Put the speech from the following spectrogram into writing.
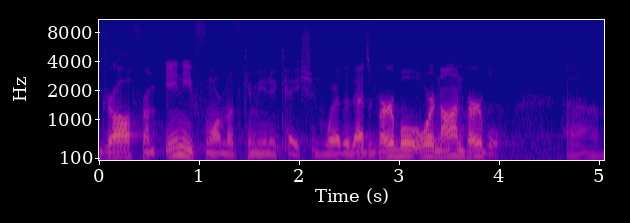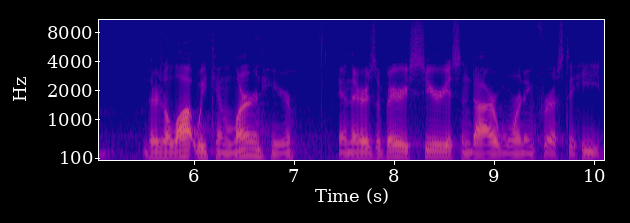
draw from any form of communication, whether that's verbal or nonverbal. Um, there's a lot we can learn here, and there is a very serious and dire warning for us to heed.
